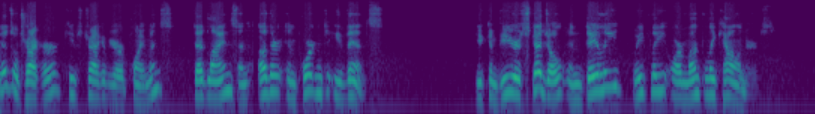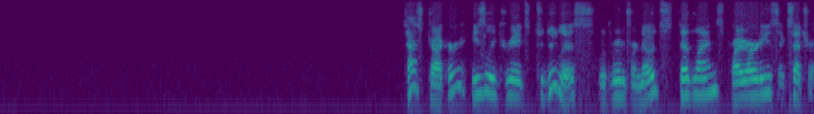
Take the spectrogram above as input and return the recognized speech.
Schedule Tracker keeps track of your appointments, deadlines, and other important events. You can view your schedule in daily, weekly, or monthly calendars. Task Tracker easily creates to-do lists with room for notes, deadlines, priorities, etc.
